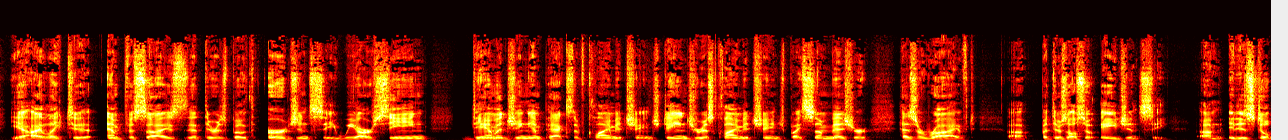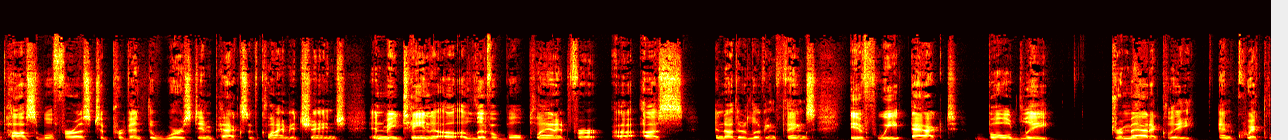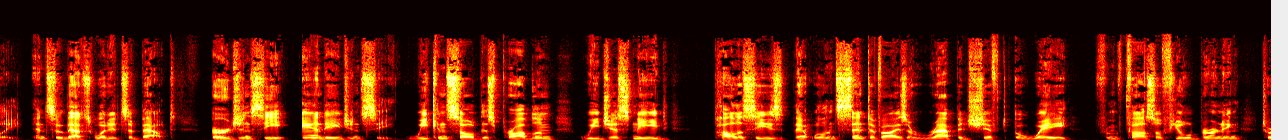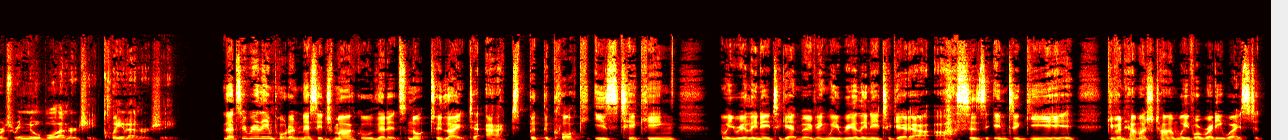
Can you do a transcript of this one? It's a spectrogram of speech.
Yeah, I like to emphasize that there is both urgency. We are seeing damaging impacts of climate change, dangerous climate change by some measure, has arrived. Uh, but there's also agency. Um, it is still possible for us to prevent the worst impacts of climate change and maintain a, a livable planet for uh, us and other living things if we act boldly, dramatically, and quickly. And so that's what it's about urgency and agency. We can solve this problem. We just need policies that will incentivize a rapid shift away from fossil fuel burning towards renewable energy, clean energy. That's a really important message, Michael, that it's not too late to act, but the clock is ticking and we really need to get moving. We really need to get our asses into gear, given how much time we've already wasted.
